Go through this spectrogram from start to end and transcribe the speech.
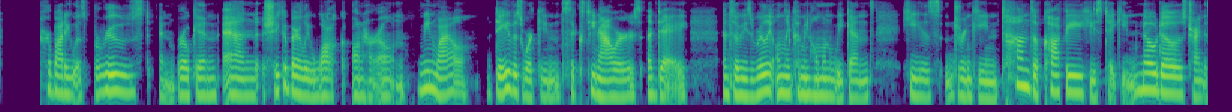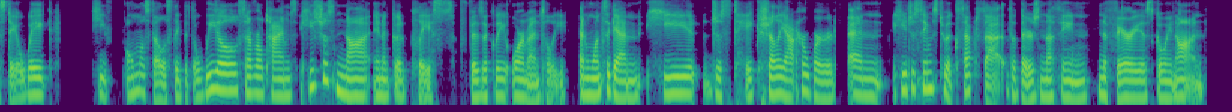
Her body was bruised and broken, and she could barely walk on her own. Meanwhile, Dave is working 16 hours a day and so he's really only coming home on weekends. He's drinking tons of coffee. He's taking NoDoz, trying to stay awake. He almost fell asleep at the wheel several times. He's just not in a good place physically or mentally. And once again, he just takes Shelly at her word and he just seems to accept that, that there's nothing nefarious going on.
